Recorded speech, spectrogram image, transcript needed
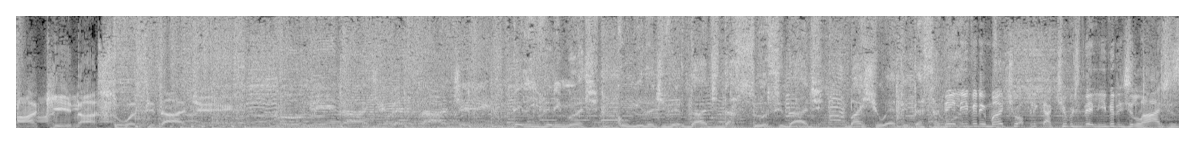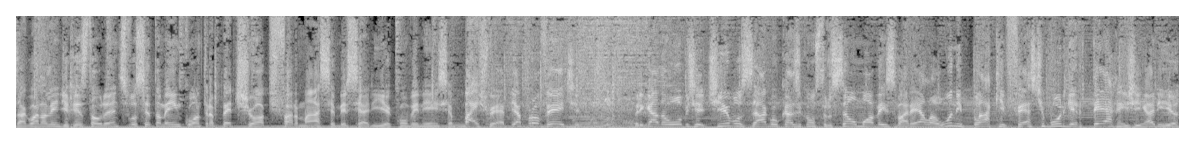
Aqui na sua cidade. Comida de verdade. Delivery Comida de verdade da sua cidade. Baixe o app peça agora. Delivery Munch, o aplicativo de delivery de lajes. Agora, além de restaurantes, você também encontra pet shop, farmácia, mercearia, conveniência. Baixe o app e aproveite. Obrigado ao Objetivo, Zago Casa e Construção, Móveis Varela, Uniplaque, Fast Burger, Terra Engenharia,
